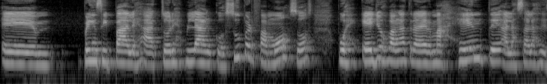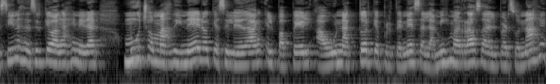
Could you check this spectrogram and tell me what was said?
em, principales a actores blancos súper famosos, pues ellos van a traer más gente a las salas de cine, es decir, que van a generar mucho más dinero que si le dan el papel a un actor que pertenece a la misma raza del personaje,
